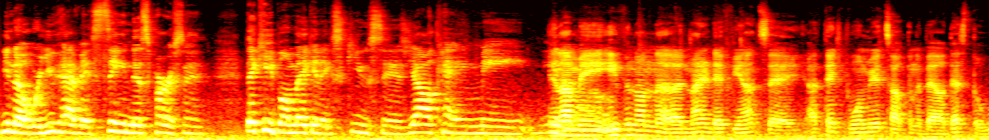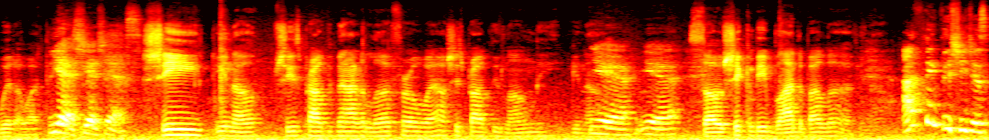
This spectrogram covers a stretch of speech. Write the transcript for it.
You know, where you haven't seen this person, they keep on making excuses. Y'all can't meet. You And know. I mean, even on the 90 Day Fiance, I think the woman you're talking about, that's the widow. I think. Yes, yes, yes. She, you know, she's probably been out of love for a while. She's probably lonely, you know. Yeah, yeah. So she can be blinded by love. You I think that she just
